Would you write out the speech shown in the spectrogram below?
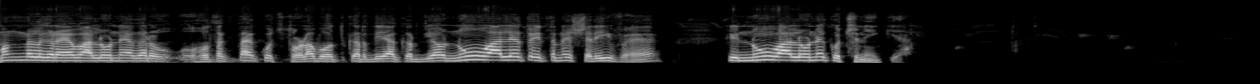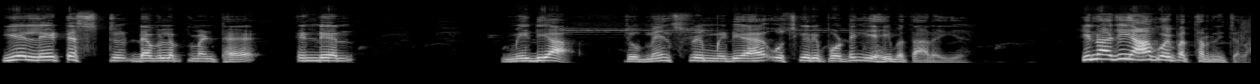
मंगल ग्रह वालों ने अगर हो सकता है कुछ थोड़ा बहुत कर दिया कर दिया। और नू वाले तो इतने शरीफ हैं कि नू वालों ने कुछ नहीं किया। ये लेटेस्ट डेवलपमेंट है इंडियन मीडिया, जो मेन स्ट्रीम मीडिया है, उसकी रिपोर्टिंग यही बता रही है। कि ना जी, यहाँ कोई पत्थर नहीं चला।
